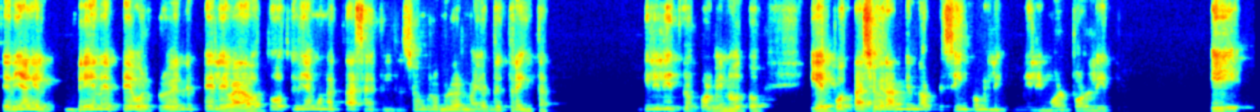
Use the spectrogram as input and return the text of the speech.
tenían el BNP o el ProBNP elevado, todos tenían una tasa de filtración glomerular mayor de 30 mililitros por minuto y el potasio era menor de 5 milimol por litro. Y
